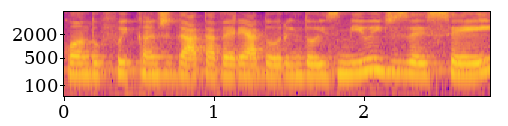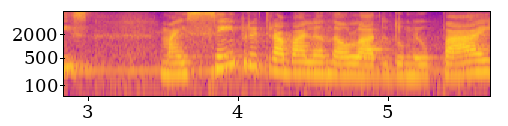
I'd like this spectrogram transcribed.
quando fui candidata a vereadora em 2016 mas sempre trabalhando ao lado do meu pai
